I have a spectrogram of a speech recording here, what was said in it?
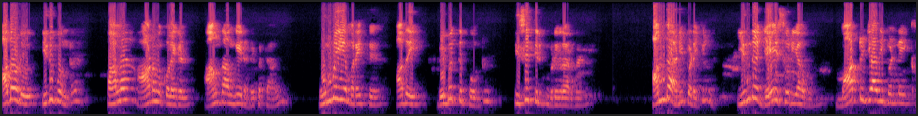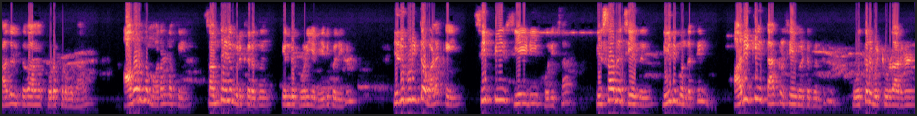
அதோடு இது போன்ற பல ஆணவ கொலைகள் ஆங்காங்கே நடைபெற்றாலும் உண்மையை மறைத்து அதை விபத்து போன்று திசை திருப்பி விடுகிறார்கள். அந்த அடிப்படையில் இந்த ஜெயசூர்யாவும் மாற்று ஜாதி பெண்ணை காதலித்ததாக கூறப்படுவதால் அவரது மரணத்தில் சந்தேகம் இருக்கிறது என்று கூறிய நீதிபதிகள் இது குறித்த வழக்கை சிபிசிஐடி போலீசார் விசாரணை செய்து நீதிமன்றத்தில் அறிக்கை தாக்கல் செய்ய வேண்டும் என்று உத்தரவிட்டுள்ளார்கள்.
